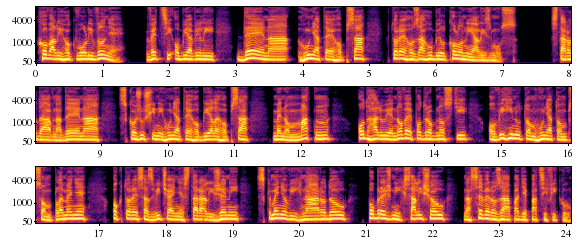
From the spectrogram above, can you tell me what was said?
Chovali ho kvôli vlne, vedci objavili DNA huňatého psa, ktorého zahubil kolonializmus. Starodávna DNA z kožušiny huňatého bieleho psa menom Matn odhaľuje nové podrobnosti o vyhynutom huňatom psom plemene, o ktoré sa zvyčajne starali ženy z kmeňových národov pobrežných sališov na severozápade Pacifiku.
